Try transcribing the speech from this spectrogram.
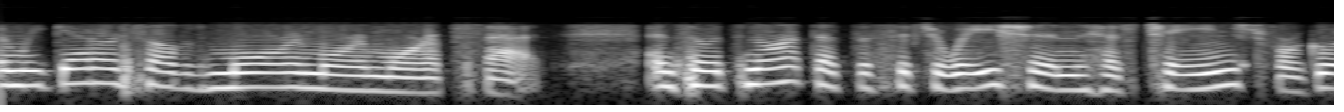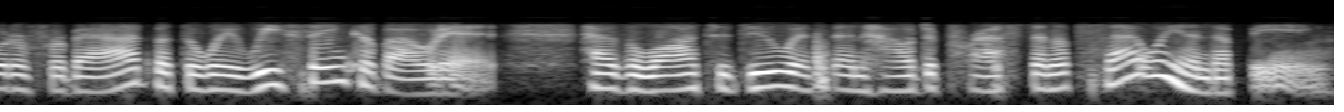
and we get ourselves more and more and more upset. And so it's not that the situation has changed for good or for bad, but the way we think about it has a lot to do with then how depressed and upset we end up being.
